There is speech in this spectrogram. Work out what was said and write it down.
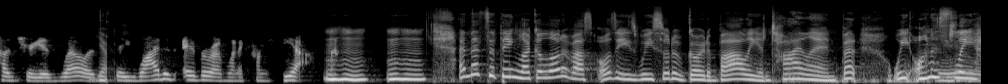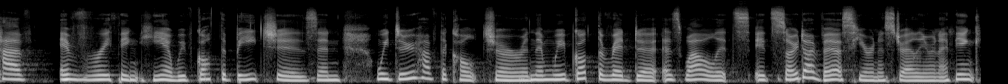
country as well and Yep. see why does everyone want to come here? hmm hmm And that's the thing. Like a lot of us Aussies, we sort of go to Bali and Thailand, but we honestly Yeah. have everything here. We've got the beaches, and we do have the culture, and then we've got the red dirt as well. It's it's so diverse here in Australia, and I think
